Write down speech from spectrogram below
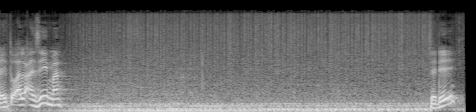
Yaitu al-azimah. Jadi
